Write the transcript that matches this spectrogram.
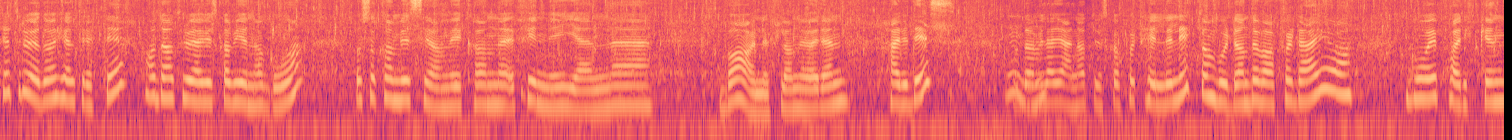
Det tror jeg du har helt rett i, og da tror jeg vi skal begynne å gå. Og så kan vi se om vi kan finne igjen eh, barneflanøren Herdis. Og da vil jeg gjerne at du skal fortelle litt om hvordan det var for deg å gå i parken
